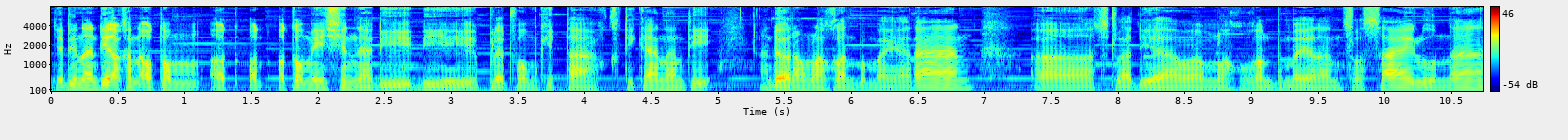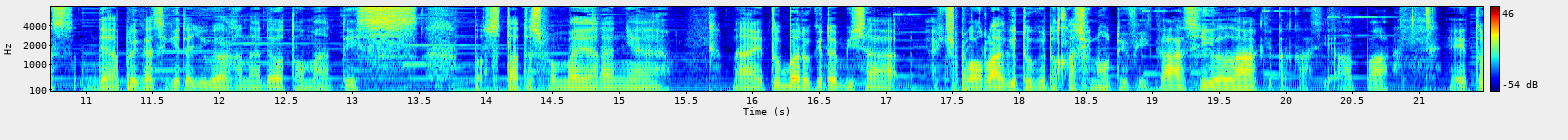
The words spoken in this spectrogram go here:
jadi nanti akan autom, automation ya di di platform kita ketika nanti ada orang melakukan pembayaran uh, setelah dia melakukan pembayaran selesai lunas di aplikasi kita juga akan ada otomatis status pembayarannya Nah itu baru kita bisa explore lagi tuh kita kasih notifikasi lah, kita kasih apa. Yaitu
